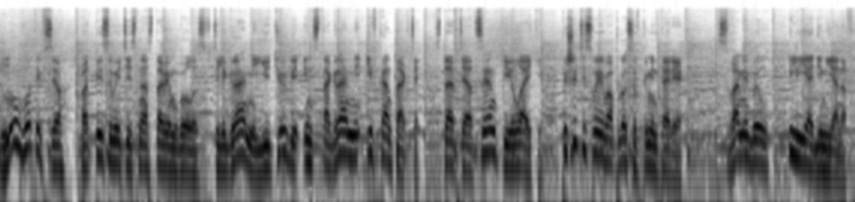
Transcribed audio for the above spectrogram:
Ну вот и все. Подписывайтесь на «Ставим голос» в Телеграме, Ютубе, Инстаграме и ВКонтакте. Ставьте оценки и лайки. Пишите свои вопросы в комментариях. С вами был Илья Демьянов.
